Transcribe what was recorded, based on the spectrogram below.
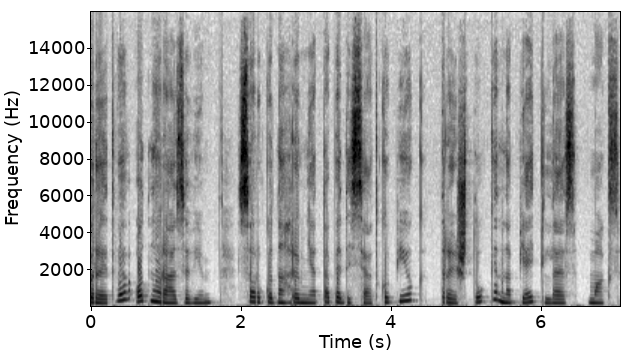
Бритви одноразові 41 гривня та 50 копійок, 3 штуки на 5 лез макс.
